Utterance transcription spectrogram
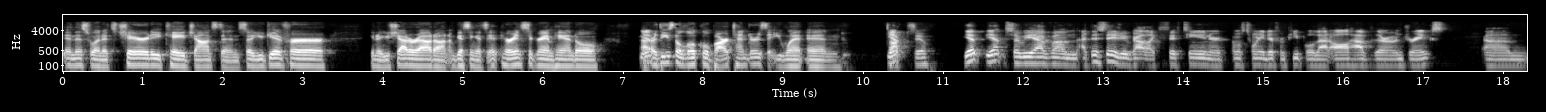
in this one it's Charity K Johnston. So you give her, you know, you shout her out on I'm guessing it's her Instagram handle. Uh, yep. Uh, are these the local bartenders that you went and talked yep. to? Yep, yep. So we have um at this stage we've got like 15 or almost 20 different people that all have their own drinks um,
